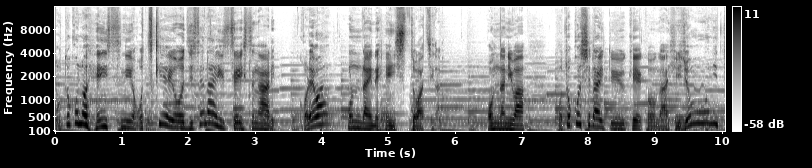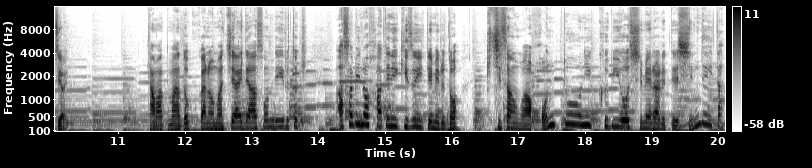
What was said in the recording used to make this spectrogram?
男の変質にお付き合いを辞せない性質がありこれは本来の変質とは違う。女には男次第という傾向が非常に強い。たまたまどこかの待合で遊んでいる時遊びの果てに気づいてみると吉さんは本当に首を絞められて死んでいた。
